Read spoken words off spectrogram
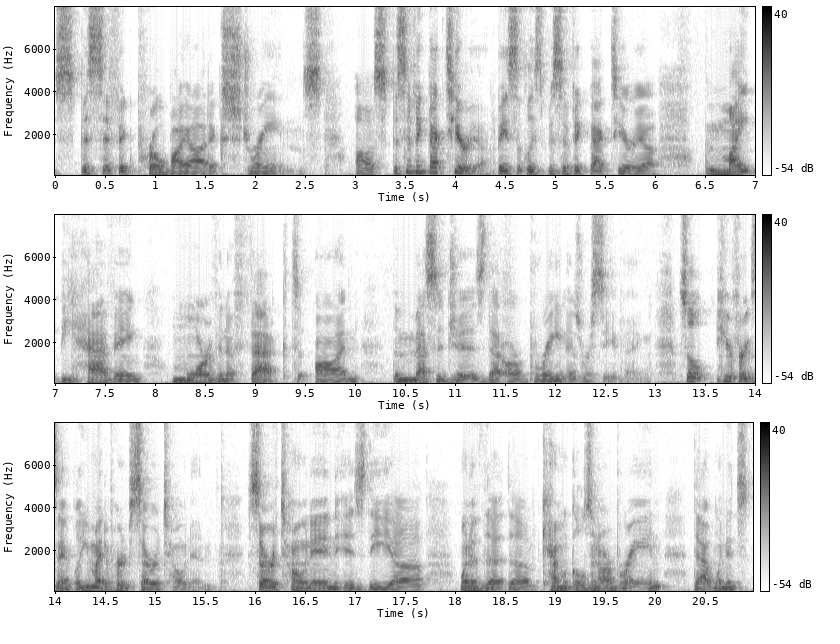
specific probiotic strains, uh, specific bacteria, basically specific bacteria, might be having more of an effect on the messages that our brain is receiving. So here, for example, you might have heard of serotonin. Serotonin is the uh, one of the, the chemicals in our brain that when it's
